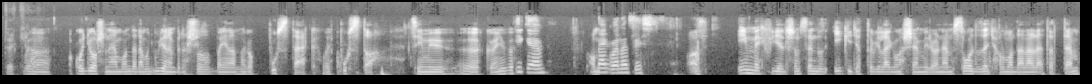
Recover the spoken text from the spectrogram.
Tök jó. Uh, akkor gyorsan elmondanám, hogy ugyanebben a sorozatban jelent meg a Puszták, vagy Puszta című uh, könyv. Igen, ami, megvan az is. Az én megfigyelésem szerint az ég a világon semmiről nem szólt, az egyharmadánál letettem.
